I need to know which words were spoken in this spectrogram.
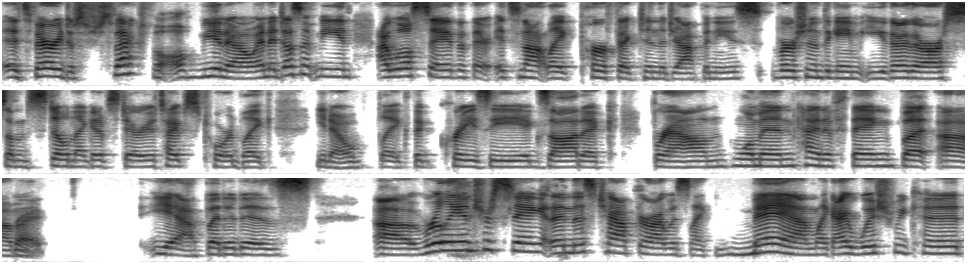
it's very disrespectful you know and it doesn't mean i will say that there it's not like perfect in the japanese version of the game either. There are some still negative stereotypes toward like you know like the crazy exotic brown woman kind of thing but um right. yeah but it is uh really interesting. And in this chapter i was like man like i wish we could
